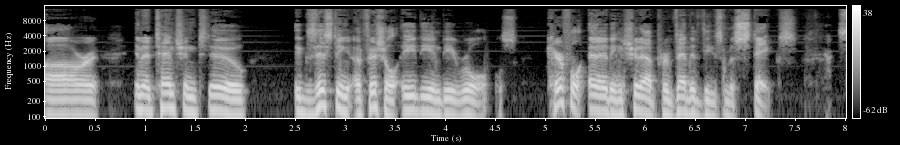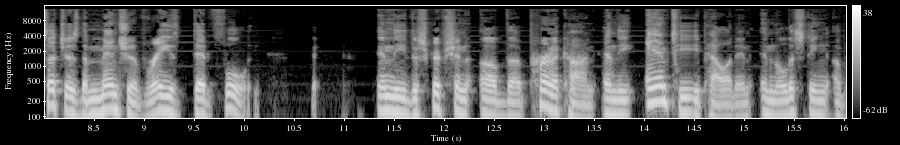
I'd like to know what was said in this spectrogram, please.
are in attention to existing official AD&D rules. Careful editing should have prevented these mistakes, such as the mention of raised dead fully in the description of the Pernicon and the anti-paladin in the listing of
